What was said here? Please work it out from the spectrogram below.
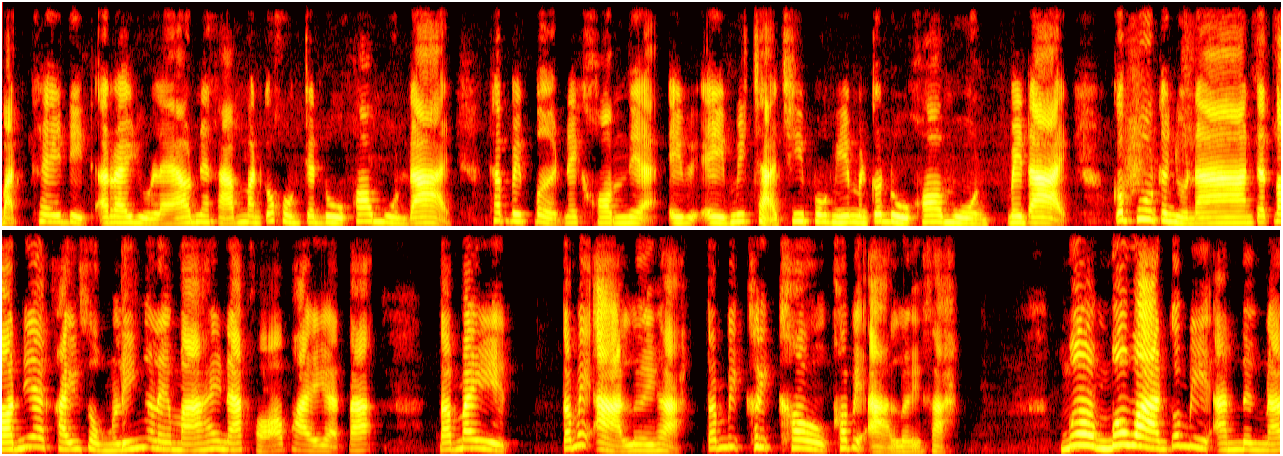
บัตรเครดิตอะไรอยู่แล้วนะคะ มันก็คงจะดูข้อมูลได้ ถ้าไปเปิดในคอมเนี่ยไอไอมิจฉาชีพพวกนี้มันก็ดูข้อมูลไม่ได้ ก็พูดกันอยู่นาน แต่ตอนเนี้ยใครส่งลิงก์อะไรมาให้นะ ขออภัยค่ะตะตะไม่ตะไม่อ่านเลยค่ะตะไม่คลิกเข้าเข้าไปอ่านเลยค่ะ เมื่อเมื่อวานก็มีอันหนึ่งนะ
